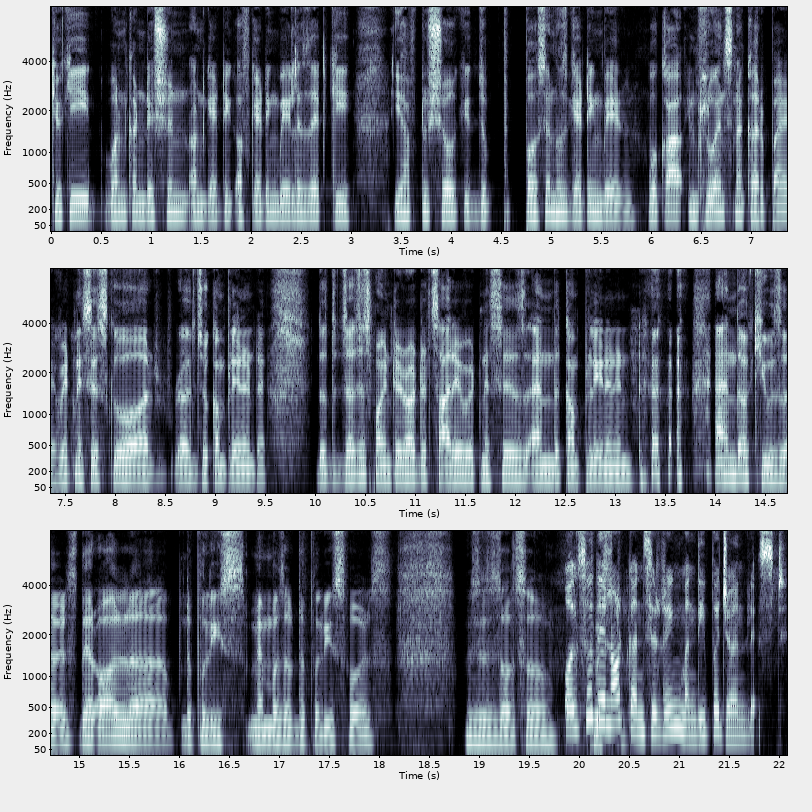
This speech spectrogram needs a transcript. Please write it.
क्योंकि one condition on getting of getting bail is that कि यू हैव टू शो कि जो पर्सन हुज गेटिंग बेल वो का इन्फ्लुएंस ना कर पाए विटनेसेस को और जो कंप्लेनेंट है। द जजेस पॉइंटेड आउट दैट सारे witnesses and the complainant and the accusers they are all the police members of the police force This is also Also, they're not considering Mandeep a journalist.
